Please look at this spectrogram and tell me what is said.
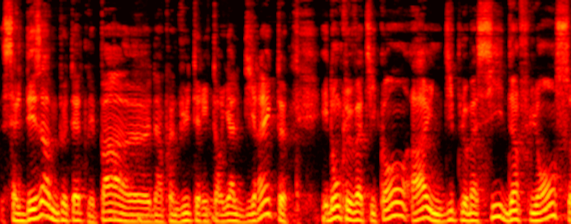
celle des âmes peut-être, mais pas euh, d'un point de vue territorial direct. Et donc, le Vatican a une diplomatie d'influence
